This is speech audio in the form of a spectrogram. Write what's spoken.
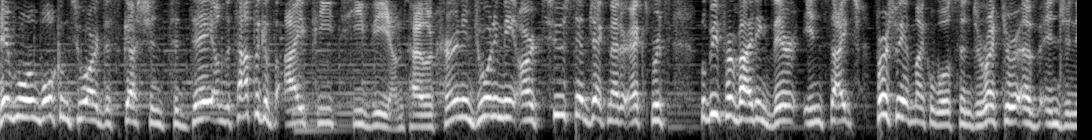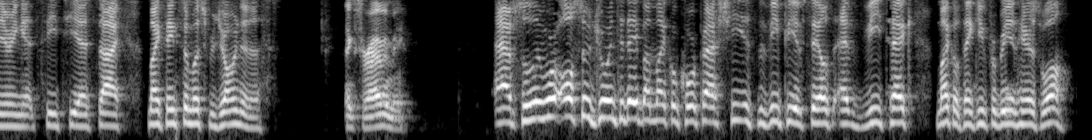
Hey everyone, welcome to our discussion today on the topic of IPTV. I'm Tyler Kern, and joining me are two subject matter experts who'll be providing their insights. First, we have Michael Wilson, Director of Engineering at CTSI. Mike, thanks so much for joining us. Thanks for having me. Absolutely. We're also joined today by Michael Korpash. He is the VP of Sales at VITEC. Michael, thank you for being here as well.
